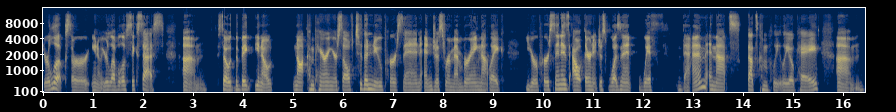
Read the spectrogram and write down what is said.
your looks or, you know, your level of success. Um, so the big, you know, not comparing yourself to the new person and just remembering that like your person is out there and it just wasn't with them and that's that's completely okay um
